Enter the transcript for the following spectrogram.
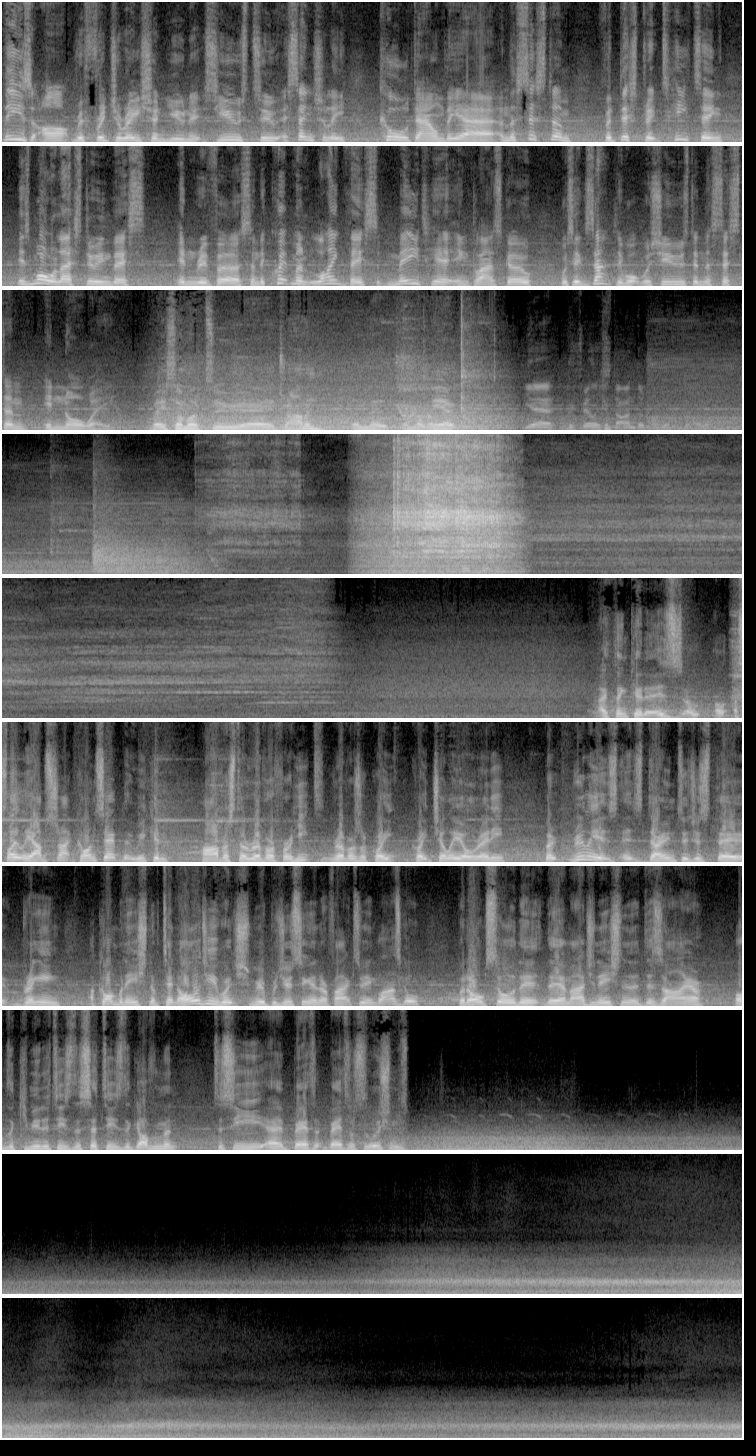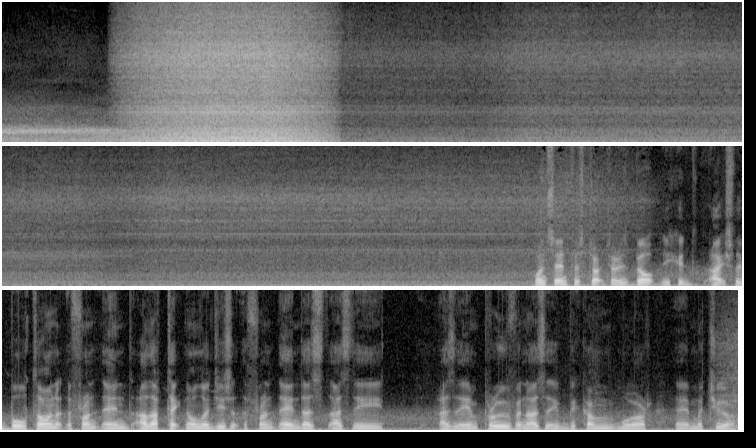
These are refrigeration units used to essentially cool down the air and the system for district heating is more or less doing this in reverse and equipment like this made here in Glasgow was exactly what was used in the system in Norway. Very similar to uh, Drammen in the, in the layout. Yeah, they're fairly standard. I think it is a, a, slightly abstract concept that we can harvest a river for heat. Rivers are quite, quite chilly already. But really it's, it's down to just uh, bringing a combination of technology which we're producing in our factory in Glasgow, but also the, the imagination and the desire of the communities, the cities, the government to see uh, better, better solutions. Once the infrastructure is built, you could actually bolt on at the front end other technologies at the front end as, as, they, as they improve and as they become more uh, mature.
